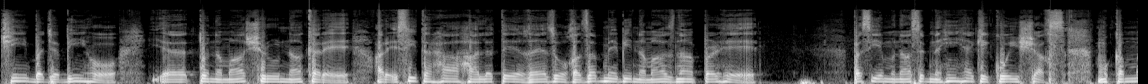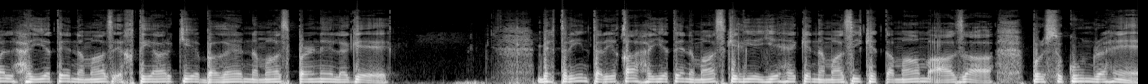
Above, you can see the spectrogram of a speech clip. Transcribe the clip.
چین بجبی ہو تو نماز شروع نہ کرے اور اسی طرح حالت غیظ و غضب میں بھی نماز نہ پڑھے۔ بس یہ مناسب نہیں ہے کہ کوئی شخص مکمل حیت نماز اختیار کیے بغیر نماز پڑھنے لگے۔ بہترین طریقہ حیت نماز کے لیے یہ ہے کہ نمازی کے تمام اعضاء پرسکون رہیں،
